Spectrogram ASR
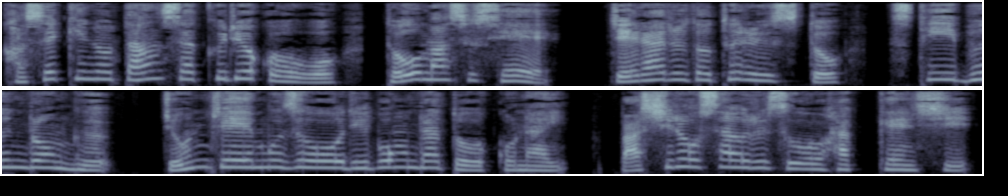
化石の探索旅行をトーマス・セイ、ジェラルド・トゥルースとスティーブン・ロング、ジョン・ジェームズ・オーディボンらと行い、バシロサウルスを発見し、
